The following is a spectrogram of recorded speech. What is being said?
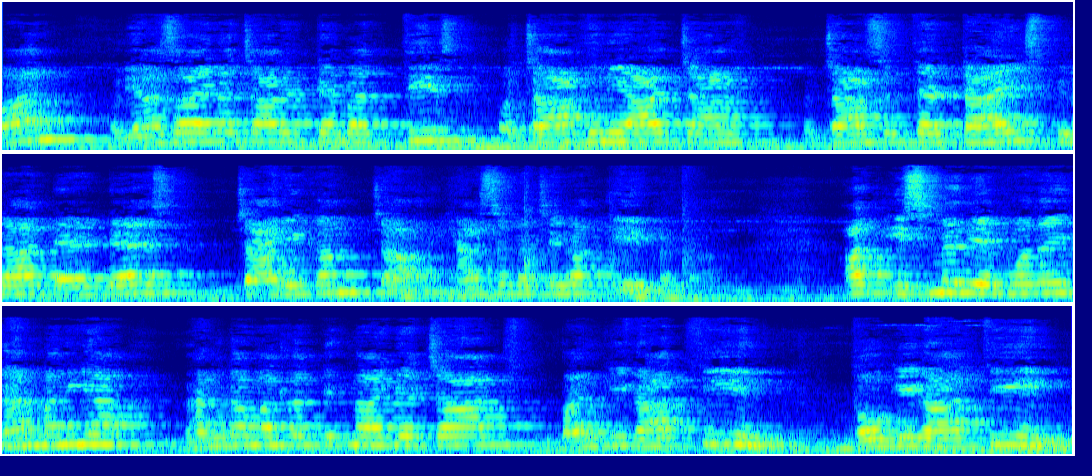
वन, और यहाँ से आएगा चार अट्ठे बत्तीस, और चार दुनिया आठ, चार चार सत्तर अट्ठाईस प्लस डैश डैश, चार ही कम चार। यहाँ से बचेगा एक हज़ार। अब इसमें देखो तो ये घन बन गया। घन का मतलब कितना आ गया? चार। वन की घात तीन, दो की घात तीन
